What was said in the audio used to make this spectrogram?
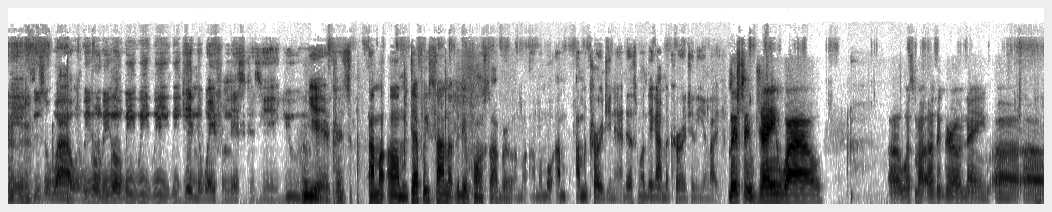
Yeah, Mm-mm. you's a wild one. We gonna we gonna we we we we getting away from this because yeah, you Yeah, because I'm a, um definitely sign up to be a porn star, bro. I'm a, I'm, a, mo- I'm I'm encouraging that. That's one thing I'm encouraging in your life. Listen, Jane Wild. Uh, what's my other girl name? Uh, uh,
